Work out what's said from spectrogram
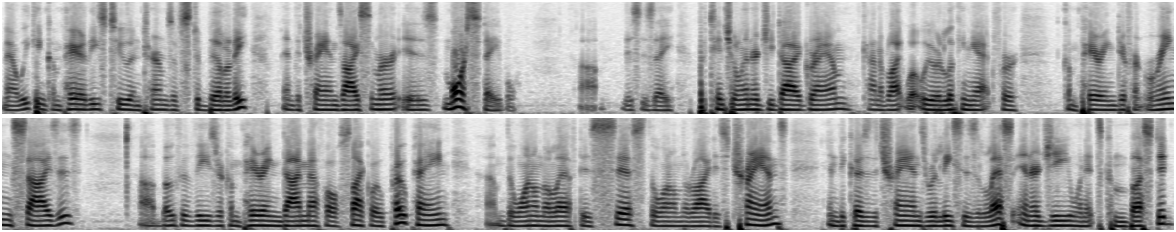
Now we can compare these two in terms of stability and the trans isomer is more stable. Um, this is a potential energy diagram kind of like what we were looking at for comparing different ring sizes. Uh, both of these are comparing dimethyl cyclopropane. Um, the one on the left is cis, the one on the right is trans, and because the trans releases less energy when it's combusted,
